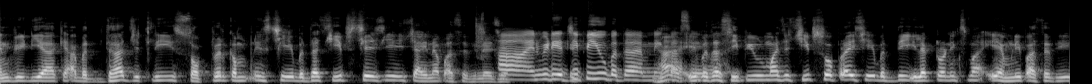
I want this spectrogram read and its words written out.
એનવીડિયા કે આ બધા જેટલી સોફ્ટવેર કંપનીઝ છે એ બધા ચિપ્સ છે જે એ ચાઇના પાસેથી લે છે. હા એનવીડિયા જીપીયુ બધા એમની પાસે એ બધા સીપીયુમાં જે ચિપ્સ વપરાય છે એ બધી ઇલેક્ટ્રોનિક્સમાં એ એમની પાસેથી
